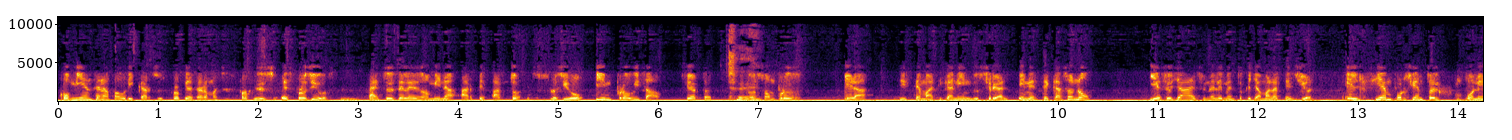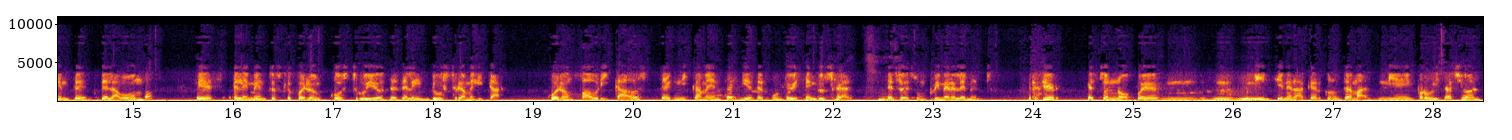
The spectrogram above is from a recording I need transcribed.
comienzan a fabricar sus propias armas, sus propios explosivos. A esto se le denomina artefacto explosivo improvisado, ¿cierto? Sí. No son era sistemática ni industrial. En este caso no. Y eso ya es un elemento que llama la atención. El 100% del componente de la bomba es elementos que fueron construidos desde la industria militar, fueron fabricados técnicamente y desde el punto de vista industrial. Eso es un primer elemento. Es decir, esto no fue mm, ni tiene nada que ver con un tema ni de improvisación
